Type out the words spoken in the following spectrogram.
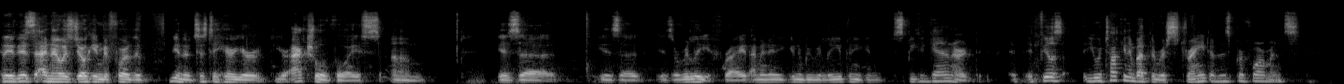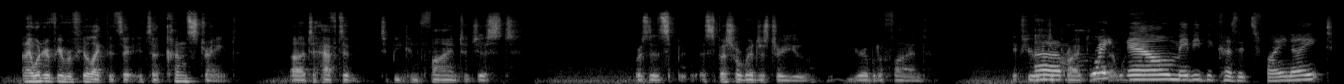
And it is, and I was joking before the, you know, just to hear your your actual voice um, is a is a is a relief, right? I mean, are you going to be relieved when you can speak again, or it, it feels you were talking about the restraint of this performance, and I wonder if you ever feel like it's a it's a constraint uh, to have to to be confined to just, or is it a, special register you you're able to find if you're Uh, deprived of right now maybe because it's finite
